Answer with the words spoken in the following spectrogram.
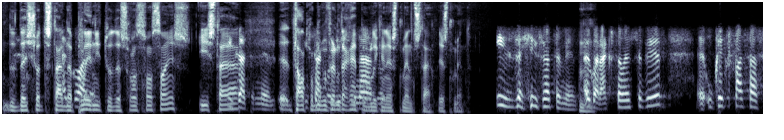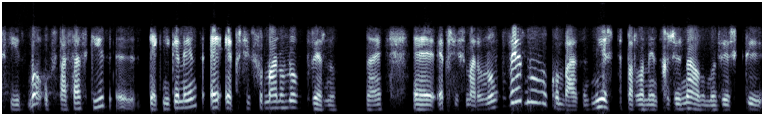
de, deixou de estar Agora, na plenitude das suas funções e está, tal como o governo da República neste momento está. Neste momento. Exatamente. Hum. Agora, a questão é saber o que é que se passa a seguir. Bom, o que se passa a seguir, tecnicamente, é, é preciso formar um novo governo. É? Eh, é? preciso formar um novo governo com base neste Parlamento Regional, uma vez que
